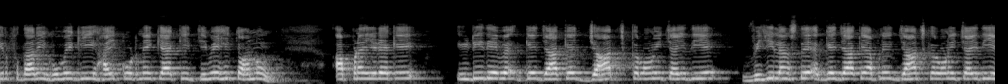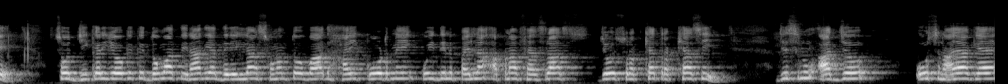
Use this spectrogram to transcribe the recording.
ਗ੍ਰਿਫਤਾਰੀ ਹੋਵੇਗੀ। ਹਾਈ ਕੋਰਟ ਨੇ ਕਿਹਾ ਕਿ ਜਿਵੇਂ ਹੀ ਤੁਹਾਨੂੰ ਆਪਣੇ ਜਿਹੜੇ ਕਿ ਈਡੀ ਦੇ ਅੱਗੇ ਜਾ ਕੇ ਜਾਂਚ ਕਰਵਾਉਣੀ ਚਾਹੀਦੀ ਹੈ, ਵਿਜੀਲੈਂਸ ਦੇ ਅੱਗੇ ਜਾ ਕੇ ਆਪਣੀ ਜਾਂਚ ਕਰਵਾਉਣੀ ਚਾਹੀਦੀ ਹੈ, ਸੋ ਜ਼ਿਕਰਯੋਗ ਹੈ ਕਿ ਦੋਵਾਂ ਧਿਰਾਂ ਦੀਆਂ ਦਲੀਲਾਂ ਸੁਣਨ ਤੋਂ ਬਾਅਦ ਹਾਈ ਕੋਰਟ ਨੇ ਕੁਝ ਦਿਨ ਪਹਿਲਾਂ ਆਪਣਾ ਫੈਸਲਾ ਜੋ ਸੁਰੱਖਿਅਤ ਰੱਖਿਆ ਸੀ, ਜਿਸ ਨੂੰ ਅੱਜ ਉਹ ਸੁਣਾਇਆ ਗਿਆ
